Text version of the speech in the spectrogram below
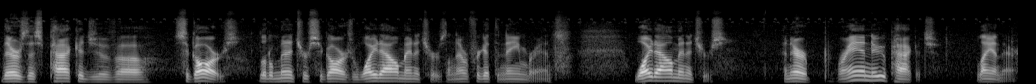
there's this package of uh, cigars little miniature cigars, White Owl Miniatures. I'll never forget the name brand. White Owl Miniatures. And they're a brand new package laying there.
